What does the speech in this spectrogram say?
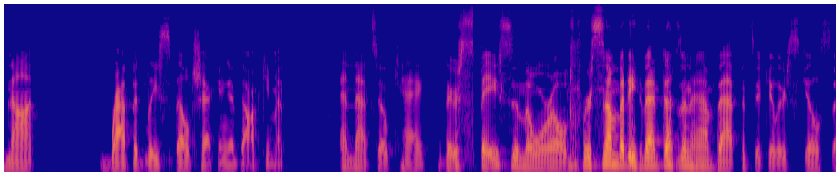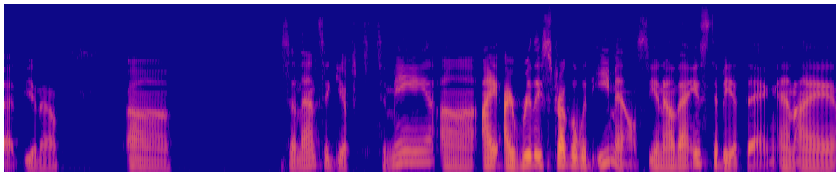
not rapidly spell checking a document. and that's okay. There's space in the world for somebody that doesn't have that particular skill set, you know? Uh, so that's a gift to me. Uh, I, I really struggle with emails. You know, that used to be a thing. And I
